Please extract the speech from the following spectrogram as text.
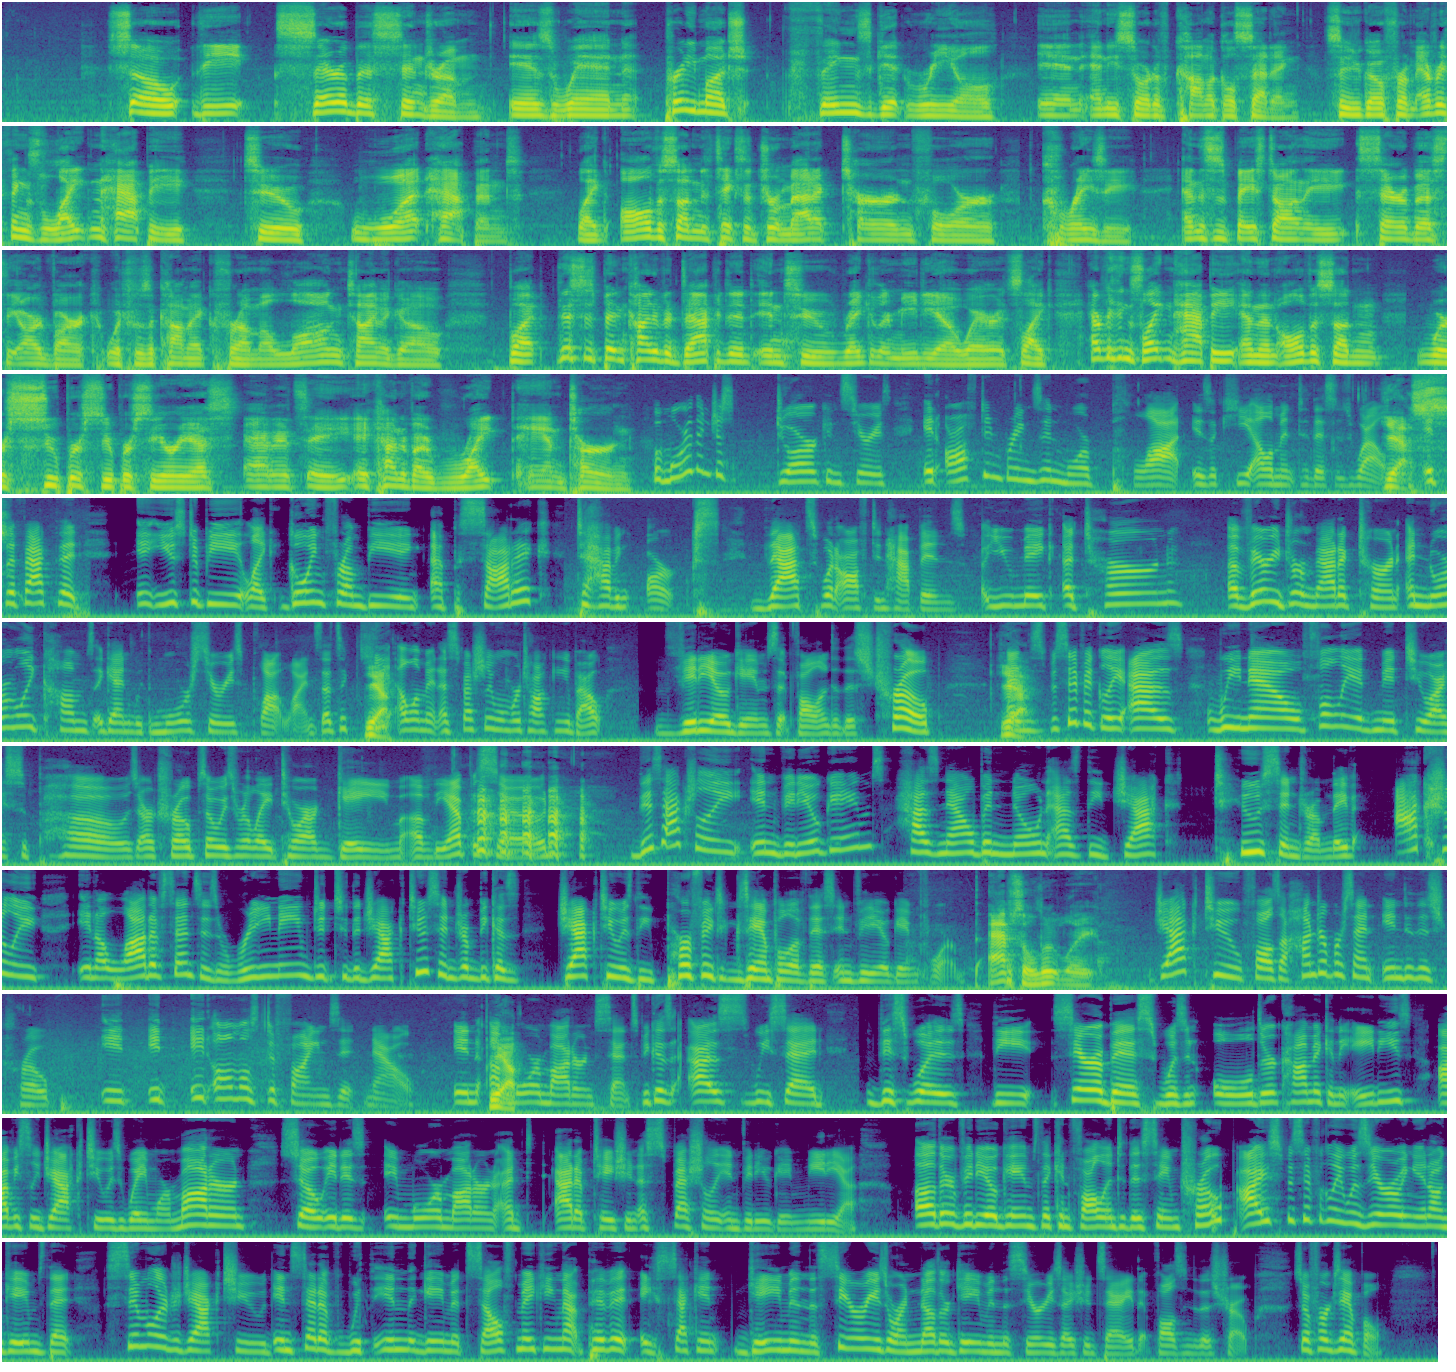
So the Cerebus Syndrome is when pretty much things get real in any sort of comical setting. So you go from everything's light and happy to what happened. Like all of a sudden it takes a dramatic turn for crazy. And this is based on the Cerebus the Aardvark, which was a comic from a long time ago. But this has been kind of adapted into regular media where it's like everything's light and happy, and then all of a sudden we're super, super serious, and it's a, a kind of a right hand turn. But more than just dark and serious, it often brings in more plot is a key element to this as well. Yes. It's the fact that it used to be like going from being episodic to having arcs. That's what often happens. You make a turn a very dramatic turn and normally comes again with more serious plot lines. That's a key Yeah. element, especially when we're talking about video games that fall into this trope. Yeah. And specifically, as we now fully admit to, I suppose, our tropes always relate to our game of the episode. this actually, in video games, has now been known as the Jak 2 syndrome. They've actually, in a lot of senses, renamed it to the Jak 2 syndrome because Jak 2 is the perfect example of this in video game form. Absolutely. Jak 2 falls 100% into this trope. It it it almost defines it now in a Yeah. more modern sense because as we said this was the Cerebus was an older comic in the 80s. Obviously Jak 2 is way more modern, so it is a more modern ad- adaptation especially in video game media. Other video games that can fall into this same trope. I specifically was zeroing in on games that similar to Jak 2, instead of within the game itself making that pivot, a second game in the series or another game in the series, I should say, that falls into this trope. So, for example,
